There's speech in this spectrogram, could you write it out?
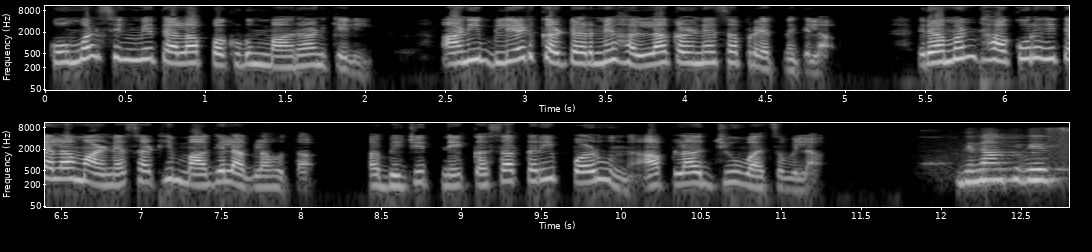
कोमल सिंगने त्याला पकडून मारहाण केली आणि ब्लेड कटरने हल्ला करण्याचा प्रयत्न केला. रमण ठाकूरही त्याला मारण्यासाठी मागे लागला होता. अभिजितने कसा तरी पळून आपला जीव वाचविला. दिनांक वीस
